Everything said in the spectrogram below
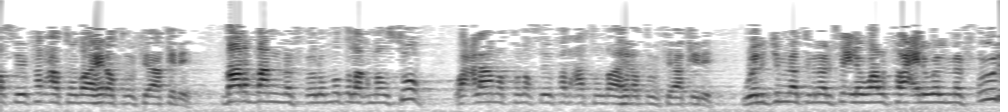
نصب فتحة ظاهرة في آخره ضربا مفعول مطلق منصوب وعلامة نصب فتحة ظاهرة في آخره والجملة من الفعل والفاعل والمفعول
